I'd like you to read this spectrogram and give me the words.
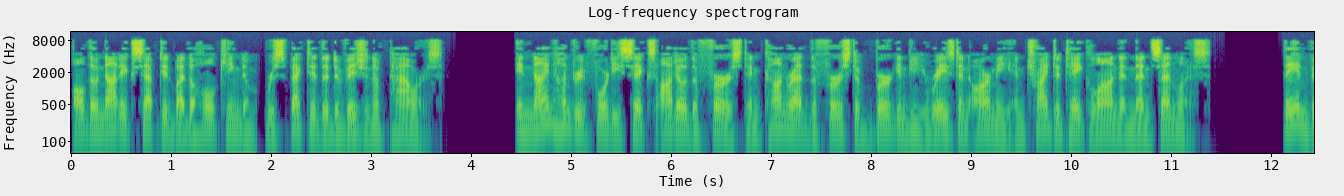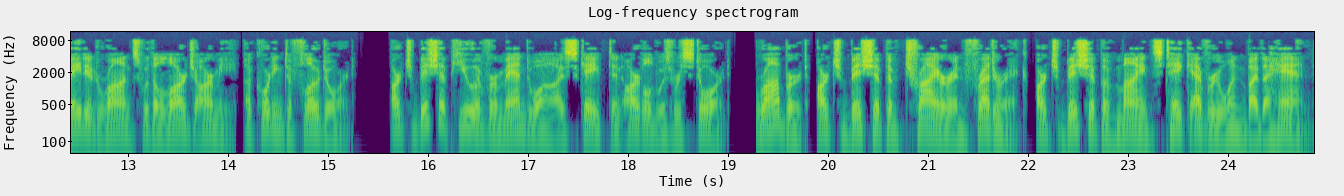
although not accepted by the whole kingdom, respected the division of powers. In 946 Otto I and Conrad I of Burgundy raised an army and tried to take Laon and then Senlis. They invaded Reims with a large army, according to Flodoard. Archbishop Hugh of Vermandois escaped and Artold was restored. Robert, Archbishop of Trier and Frederick, Archbishop of Mainz take everyone by the hand."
